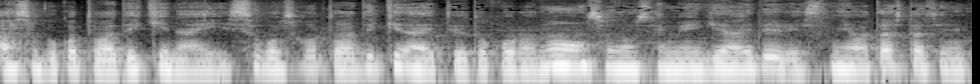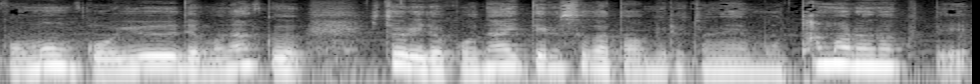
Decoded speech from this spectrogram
遊ぶことはできない過ごすことはできないというところのそのせめぎ合いでですね私たちにこう文句を言うでもなく一人でこう泣いてる姿を見るとねもうたまらなくて。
